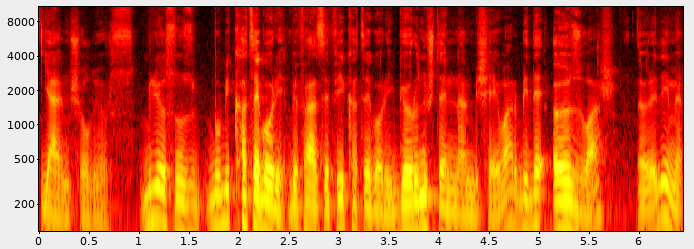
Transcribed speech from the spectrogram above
gelmiş oluyoruz. Biliyorsunuz bu bir kategori, bir felsefi kategori. Görünüş denilen bir şey var. Bir de öz var. Öyle değil mi?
